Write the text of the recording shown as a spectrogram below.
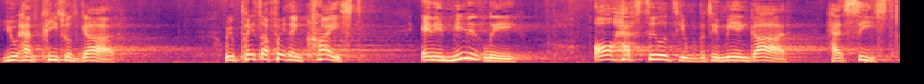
you have peace with God. We place our faith in Christ, and immediately all hostility between me and God has ceased.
